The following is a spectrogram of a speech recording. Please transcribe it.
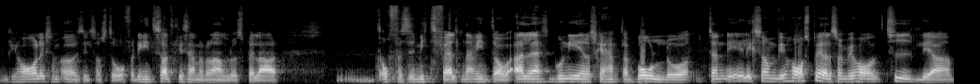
Vi har liksom Özil som står för. Det är inte så att Cristiano Ronaldo spelar offensiv mittfält när vi inte har... Eller går ner och ska hämta boll. Och, utan det är liksom... Vi har spelare som vi har tydliga,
